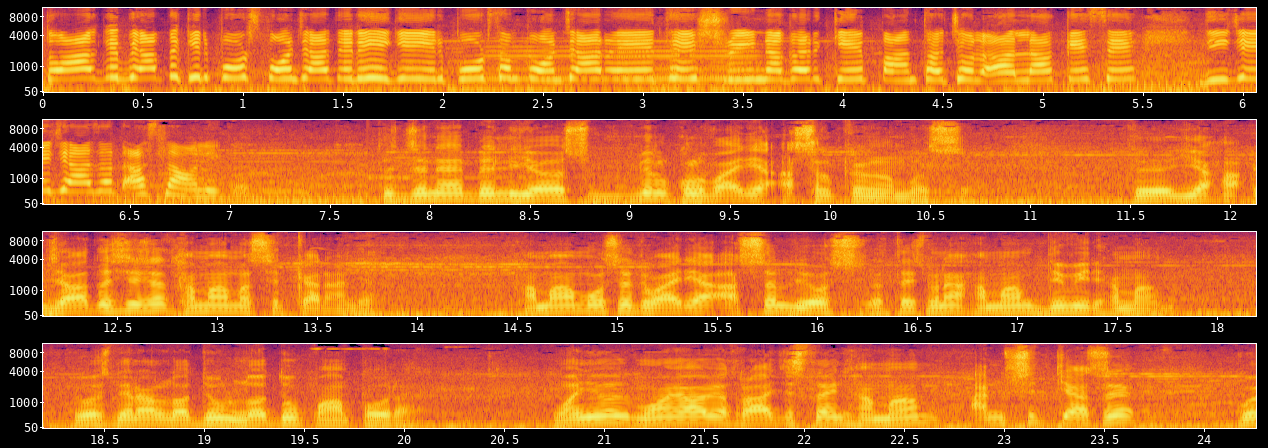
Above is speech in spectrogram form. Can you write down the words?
तो आगे भी आप तक रिपोर्ट्स पहुंचाते रहेंगे, ये रिपोर्ट्स हम पहुँचा रहे थे श्रीनगर के पांथाचोल इलाके से। दीजिए इजाज़त, अस्सलाम तो जनाब यह बिल्कुल वारिया असल काम तो यह, ज़्यादा हमाम सरान हमाम असल, ये वन हमाम दिविर हमाम। यह नान लदू लदू पापोरा वन वो आव राजस्थान हमाम अम क्या गो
